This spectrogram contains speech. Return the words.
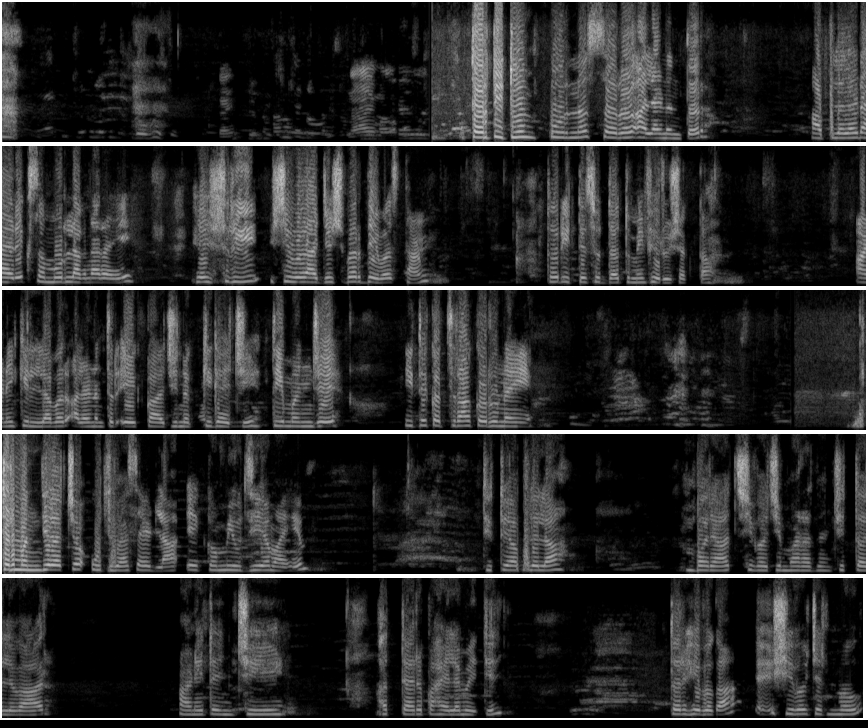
तर तिथून पूर्ण सरळ आल्यानंतर आपल्याला डायरेक्ट समोर लागणार आहे हे श्री शिवराजेश्वर देवस्थान. तर इथे सुद्धा तुम्ही फिरू शकता. आणि किल्ल्यावर आल्यानंतर एक काळजी नक्की घ्यायची. ती म्हणजे इथे कचरा करू नये. तर मंदिराच्या उजव्या साईडला एक म्युझियम आहे. तिथे आपल्याला बऱ्याच शिवाजी महाराजांची तलवार आणि त्यांची हत्यार पाहायला मिळतील. तर हे बघा शिवजन्म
